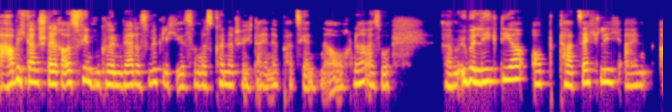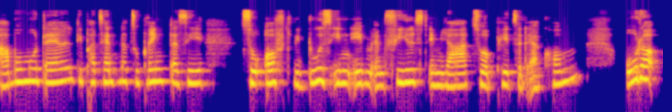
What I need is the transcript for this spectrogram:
habe ich ganz schnell rausfinden können, wer das wirklich ist. Und das können natürlich deine Patienten auch. Ne? Also ähm, überleg dir, ob tatsächlich ein Abo-Modell die Patienten dazu bringt, dass sie so oft, wie du es ihnen eben empfiehlst, im Jahr zur PZR kommen oder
